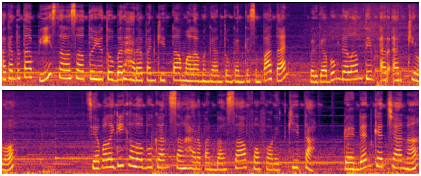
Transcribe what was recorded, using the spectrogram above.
Akan tetapi, salah satu YouTuber harapan kita malah menggantungkan kesempatan bergabung dalam tim RR Kilo. Siapa lagi kalau bukan sang harapan bangsa favorit kita, Brandon Ketchana,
